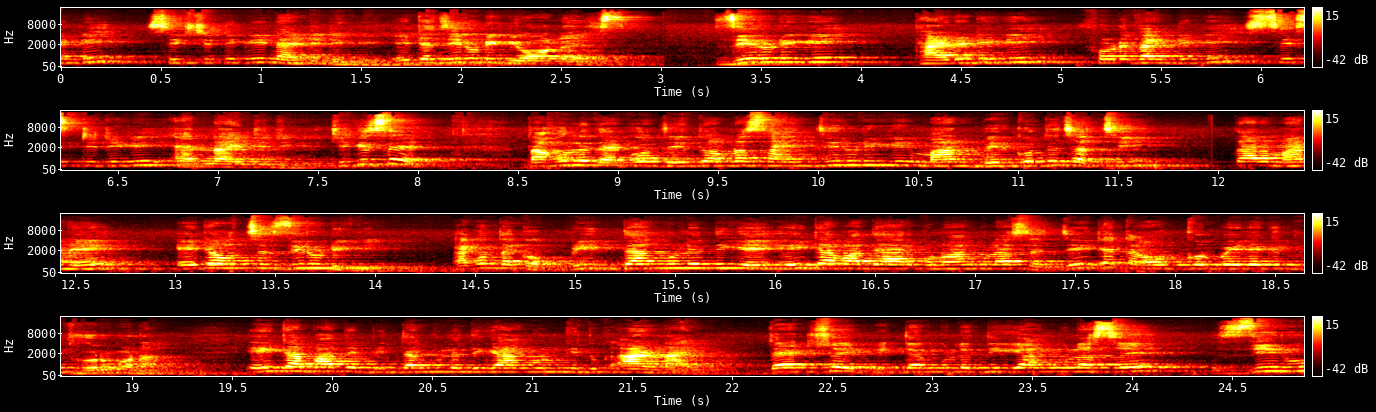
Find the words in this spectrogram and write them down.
degree sixty degree ninety degree এটা zero degree always zero degree thirty degree forty five degree sixty degree and ninety degree ঠিক আছে? তাহলে দেখো, যেহেতু আমরা সাইন জিরো ডিগ্রির মান বের করতে চাচ্ছি, তার মানে এটা হচ্ছে জিরো ডিগ্রি এখন দেখো বৃদ্ধ আঙ্গুলের দিকে এইটা বাদে আর কোনো আঙ্গুল আছে? যেটা কাউন্ট করবে, এটা কিন্তু ধরবো না। এইটা বাদে বৃদ্ধাঙ্গুলের দিকে আঙ্গুল কিন্তু আর নাই। দ্যাটস ওয়াই বৃদ্ধাঙ্গুলের দিকে আঙ্গুল আছে জিরো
